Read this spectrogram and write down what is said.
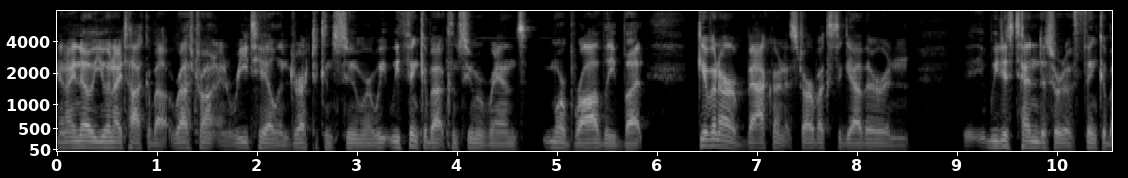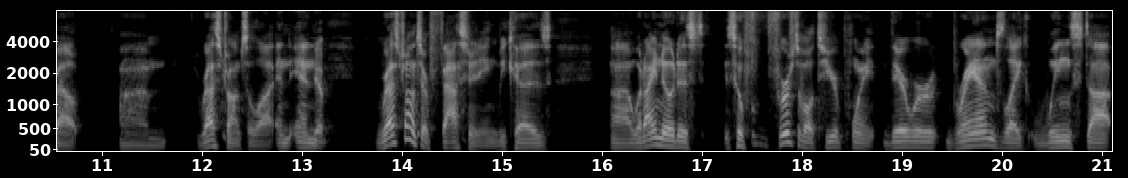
and I know you and I talk about restaurant and retail and direct to consumer, we we think about consumer brands more broadly, but given our background at Starbucks together, and we just tend to sort of think about um, restaurants a lot, and and yep. restaurants are fascinating because uh, what I noticed. So f- first of all, to your point, there were brands like Wingstop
